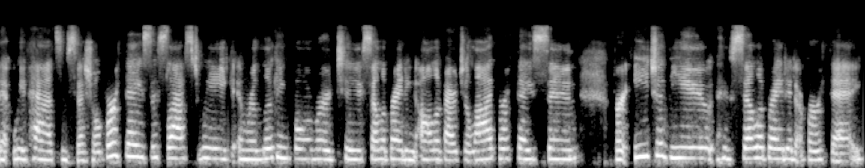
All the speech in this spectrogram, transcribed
that we've had some special birthdays this last week and we're looking forward to celebrating all of our July birthdays soon. For each of you who celebrated a birthday,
